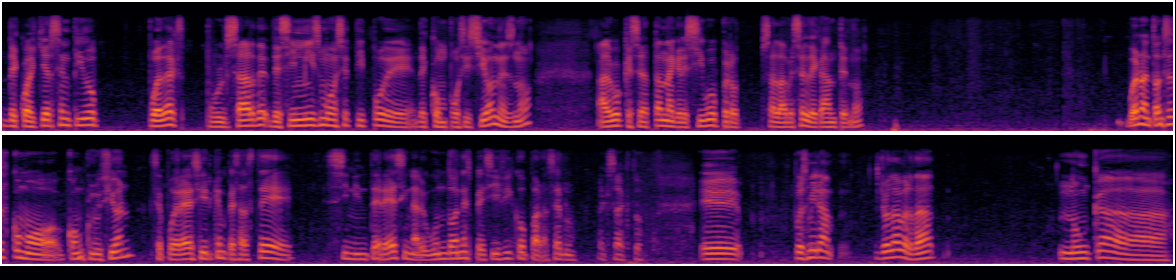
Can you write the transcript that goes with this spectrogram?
de cualquier sentido pueda expulsar de, sí mismo ese tipo de, de, composiciones, ¿no? Algo que sea tan agresivo pero pues, a la vez elegante, ¿no? Bueno, entonces como conclusión, se podría decir que empezaste sin interés, sin algún don específico para hacerlo. Exacto. Eh, pues mira, yo la verdad nunca...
